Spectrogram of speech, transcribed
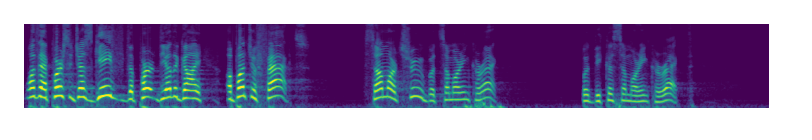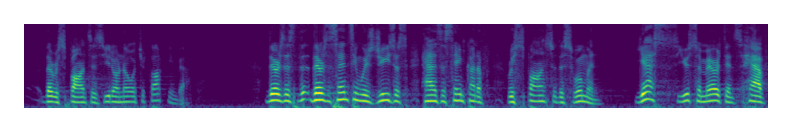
Well, that person just gave the, per- the other guy a bunch of facts. Some are true, but some are incorrect. But because some are incorrect, the response is, You don't know what you're talking about there's a, there's a sense in which Jesus has the same kind of response to this woman. Yes, you Samaritans have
